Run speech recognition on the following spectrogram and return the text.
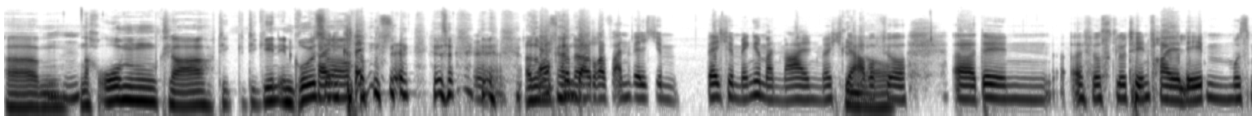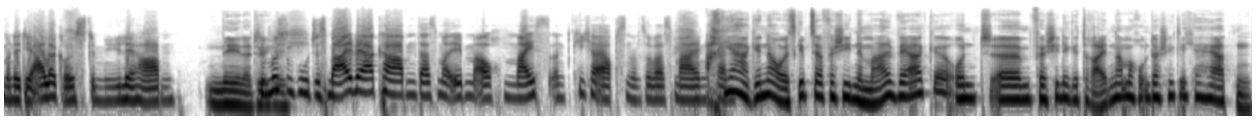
Ähm, mhm. Nach oben, klar, die, die gehen in größer. also man kann kommt da darauf an, welche, welche Menge man malen möchte. Genau. Aber für äh, den äh, fürs glutenfreie Leben muss man nicht die allergrößte Mühle haben. Nee, natürlich. Sie muss ein gutes Malwerk haben, dass man eben auch Mais und Kichererbsen und sowas malen kann. Ach ja, genau. Es gibt ja verschiedene Malwerke und ähm, verschiedene Getreiden haben auch unterschiedliche Härten.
